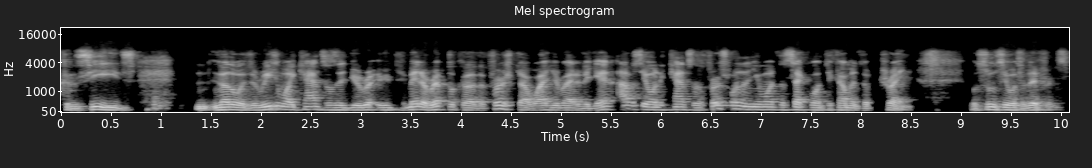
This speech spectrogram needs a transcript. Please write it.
concedes in other words, the reason why cancels it, you, if you made a replica of the first star, why did you write it again? Obviously, you want to cancel the first one and you want the second one to come into train. We'll soon see what's the difference.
